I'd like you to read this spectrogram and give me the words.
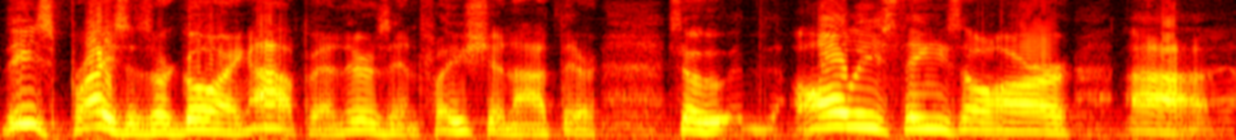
these prices are going up, and there's inflation out there. So all these things are. Uh,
